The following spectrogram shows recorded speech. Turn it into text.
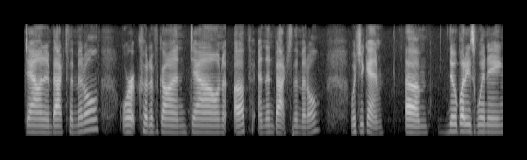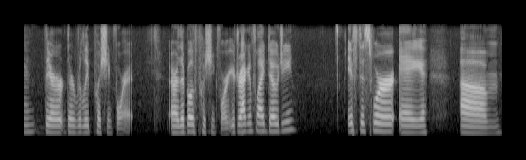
down, and back to the middle, or it could have gone down, up, and then back to the middle, which again, um, nobody's winning. They're they're really pushing for it, or they're both pushing for it. Your dragonfly doji. If this were a um,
